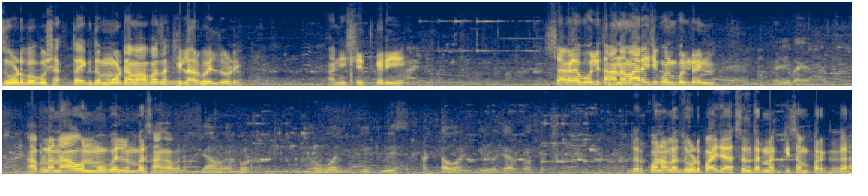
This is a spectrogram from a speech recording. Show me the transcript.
जोड बघू शकता. एकदम मोठ्या मापाचा खिलार बैल जोड आहे. आणि शेतकरी आहे. सगळ्या बोलीत हाना मारायची पण बोल राहील ना. गरीब आहे आपलं नाव आणि मोबाईल नंबर सांगा बरं. श्याम राठोड नव्वद एकवीस अठ्ठावन्न झिरो चार पासष्ट. जर कोणाला जोड पाहिजे असेल तर नक्की संपर्क करा.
